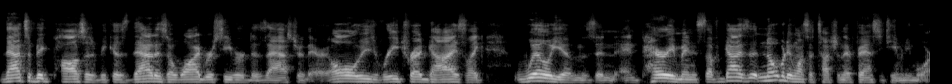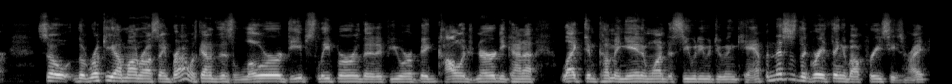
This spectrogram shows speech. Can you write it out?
that's a big positive because that is a wide receiver disaster there. All these retread guys like Williams and, and Perriman and stuff, guys that nobody wants to touch on their fantasy team anymore. So the rookie Amon-Ra St. Brown was kind of this lower deep sleeper that if you were a big college nerd, you kind of liked him coming in and wanted to see what he would do in camp. And this is the great thing about preseason, right?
